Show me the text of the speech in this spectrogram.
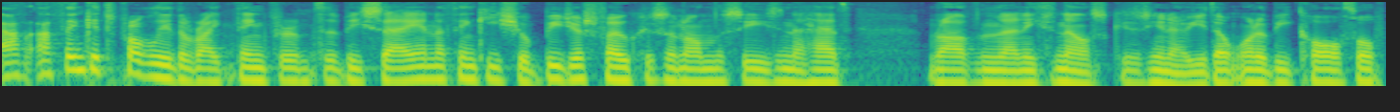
I, I, think it's probably the right thing for him to be saying. I think he should be just focusing on the season ahead rather than anything else because you know you don't want to be caught up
